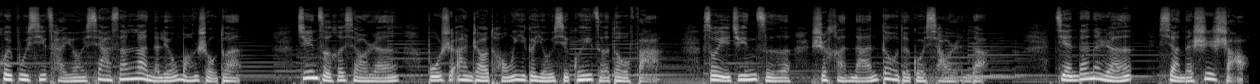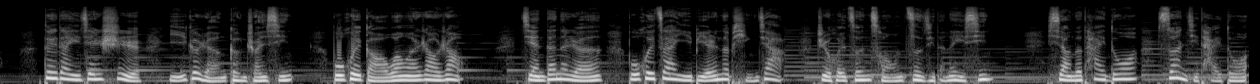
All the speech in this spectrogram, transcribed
会不惜采用下三滥的流氓手段。君子和小人不是按照同一个游戏规则斗法，所以君子是很难斗得过小人的。简单的人想的事少，对待一件事一个人更专心，不会搞弯弯绕绕。简单的人不会在意别人的评价，只会遵从自己的内心。想的太多，算计太多，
